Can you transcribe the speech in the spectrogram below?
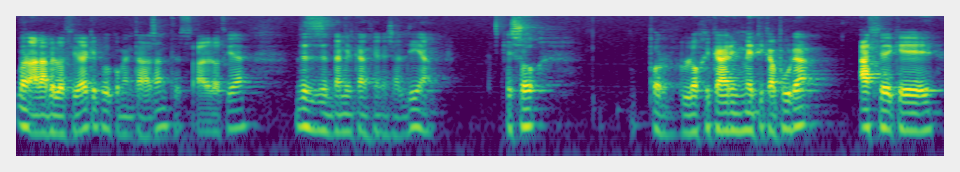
bueno, a la velocidad que tú comentabas antes, a la velocidad de 60.000 canciones al día. Eso, por lógica aritmética pura, hace que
